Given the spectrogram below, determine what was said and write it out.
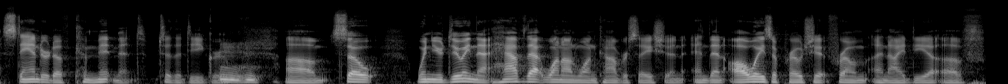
standard of commitment to the D group. Mm-hmm. Um, so when you're doing that, have that one-on-one conversation, and then always approach it from an idea of,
